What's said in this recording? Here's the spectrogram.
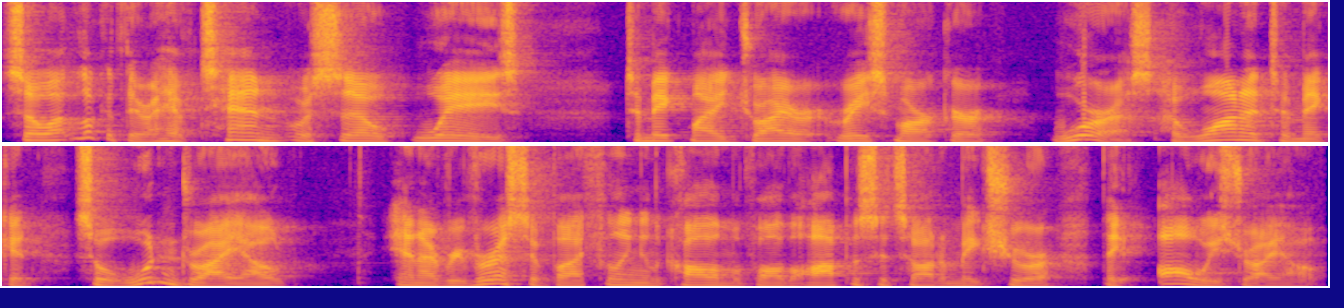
So uh, look at there, I have 10 or so ways to make my dryer erase marker worse. I wanted to make it so it wouldn't dry out, and I reversed it by filling in the column of all the opposites out to make sure they always dry out.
